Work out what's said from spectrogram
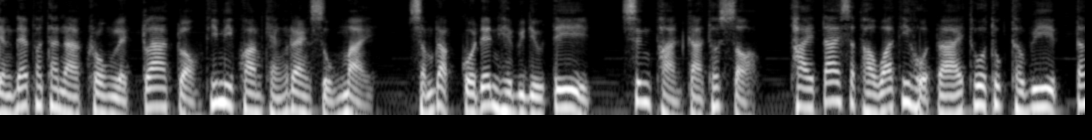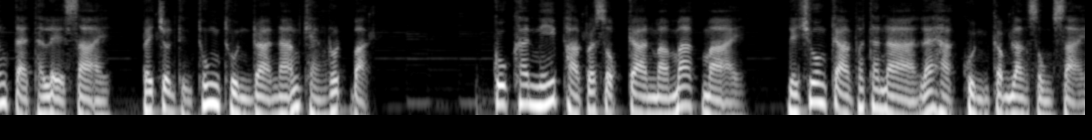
ยังได้พัฒนาโครงเหล็กกล้ากล่องที่มีความแข็งแรงสูงใหม่สำหรับ Golden Heavy Duty ซึ่งผ่านการทดสอบ ภายใต้สภาวะที่โหดร้ายทั่วทุกทวีปตั้งแต่ทะเลทราย ไปจนถึงทุ่งทุนราน้ำแข็งรถบัสกูคันนี้ผ่านประสบการณ์มามากมาย ในช่วงการพัฒนาและหากคุณกำลังสงสัย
